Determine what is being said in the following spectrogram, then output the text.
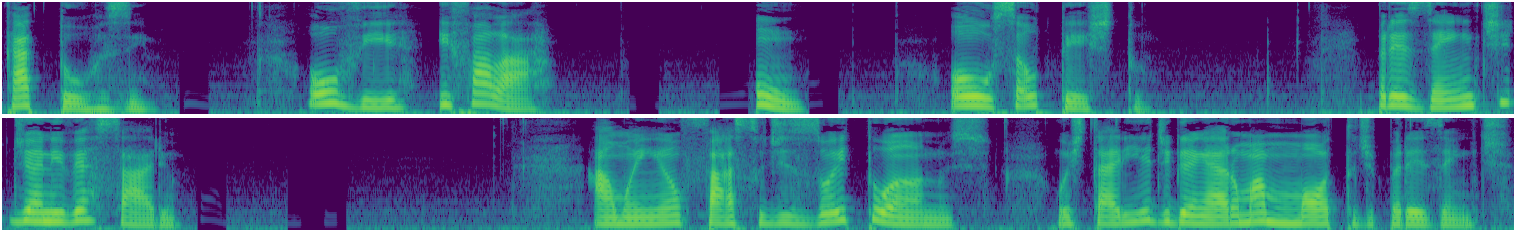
14. Ouvir e falar. 1. Ouça o texto. Presente de aniversário. Amanhã faço 18 anos. Gostaria de ganhar uma moto de presente,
